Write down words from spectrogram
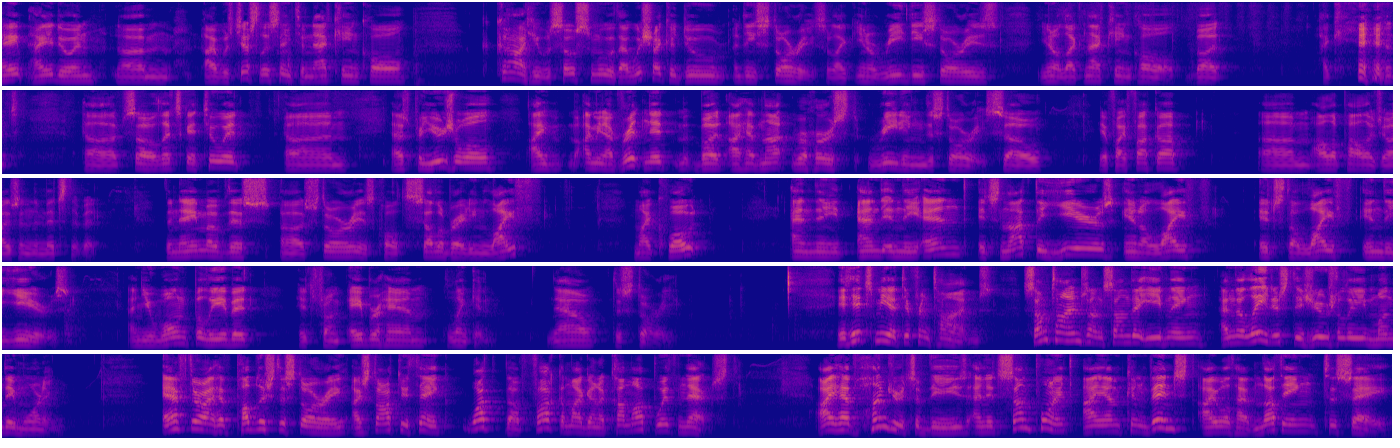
Hey, how you doing? Um, I was just listening to Nat King Cole. God, he was so smooth. I wish I could do these stories, like you know, read these stories, you know, like Nat King Cole, but I can't. Uh, so let's get to it. Um, as per usual, I I mean I've written it, but I have not rehearsed reading the story. So if I fuck up, um, I'll apologize in the midst of it. The name of this uh, story is called Celebrating Life. My quote, and the and in the end, it's not the years in a life, it's the life in the years. And you won't believe it, it's from Abraham Lincoln. Now the story. It hits me at different times, sometimes on Sunday evening, and the latest is usually Monday morning. After I have published the story, I start to think, what the fuck am I going to come up with next? I have hundreds of these, and at some point I am convinced I will have nothing to say.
